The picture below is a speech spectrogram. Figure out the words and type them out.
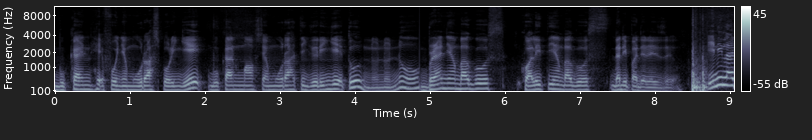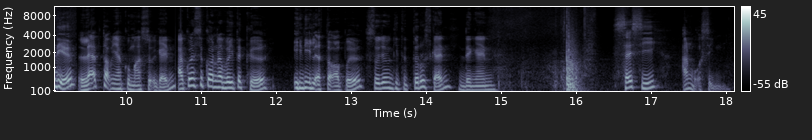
Bukan headphone yang murah RM10, bukan mouse yang murah RM3 tu. No, no, no. Brand yang bagus, kualiti yang bagus daripada Razer. Inilah dia laptop yang aku masukkan. Aku rasa korang dah teka ini laptop apa. So, jom kita teruskan dengan sesi unboxing.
